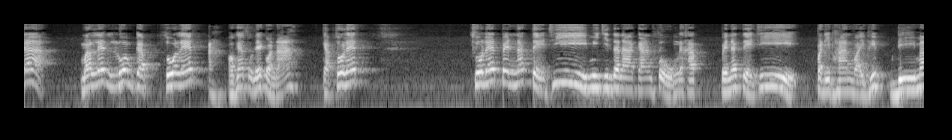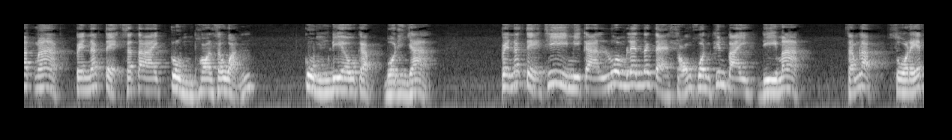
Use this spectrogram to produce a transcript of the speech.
ญามาเล่นร่วมกับโซเลสอะเอาแค่โซเลสก่อนนะ กับโซเลสโซเลสเป็นนักเตะที่มีจินตนาการสูงนะครับ เป็นนักเตะที่ปฏิภาณไหวพริบดีมากๆ เป็นนักเตะสไตล์กลุ่มพรสวรรค์ กลุ่มเดียวกับโบนิญาเป็นนักเตะที่มีการร่วมเล่นตั้งแต่สองคนขึ้นไปดีมากสำหรับโซเรส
